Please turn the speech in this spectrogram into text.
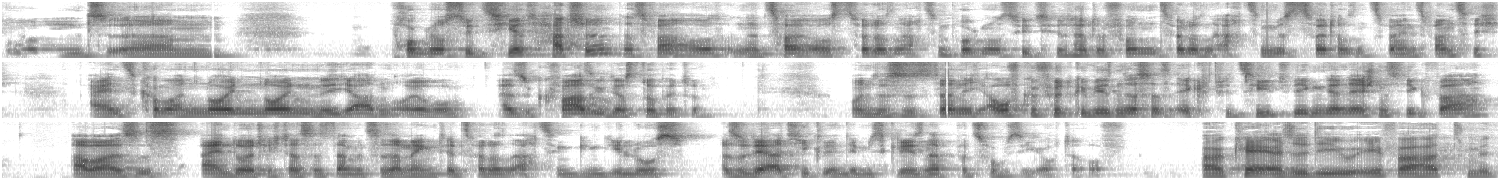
Und ähm, prognostiziert hatte, das war eine Zahl aus 2018, prognostiziert hatte von 2018 bis 2022 1,99 Milliarden Euro. Also quasi das Doppelte. Und es ist dann nicht aufgeführt gewesen, dass das explizit wegen der Nations League war, aber es ist eindeutig, dass es damit zusammenhängt, denn 2018 ging die los. Also der Artikel, in dem ich es gelesen habe, bezog sich auch darauf. Okay, also die UEFA hat mit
